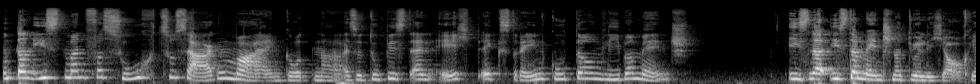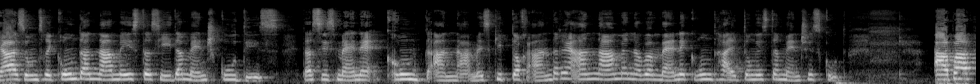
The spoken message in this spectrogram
Und dann ist man versucht zu sagen, mein Gott, na, also du bist ein echt extrem guter und lieber Mensch. Ist, ist der Mensch natürlich auch. Ja? Also unsere Grundannahme ist, dass jeder Mensch gut ist. Das ist meine Grundannahme. Es gibt auch andere Annahmen, aber meine Grundhaltung ist, der Mensch ist gut. Aber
